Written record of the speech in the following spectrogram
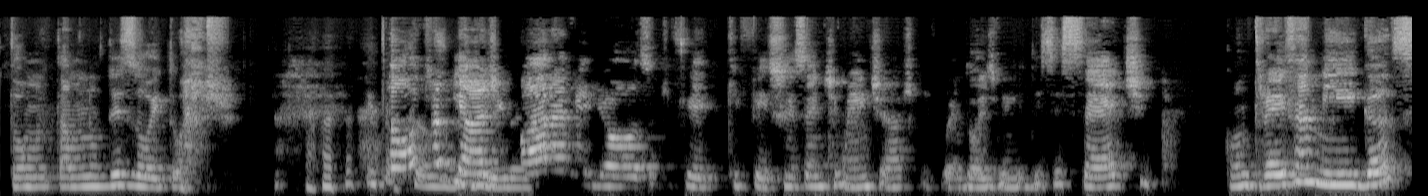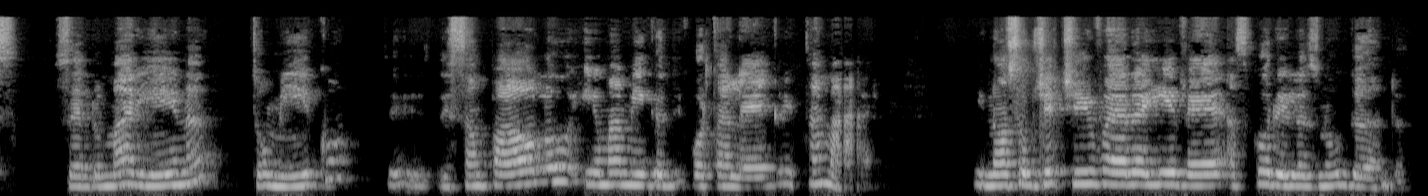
Estamos no 18, acho. Então, outra viagem maravilhosa que, que fiz recentemente, acho que foi em 2017, com três amigas, sendo Marina, Tomico, de, de São Paulo, e uma amiga de Porto Alegre, Tamara. E nosso objetivo era ir ver as gorilas no Uganda.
